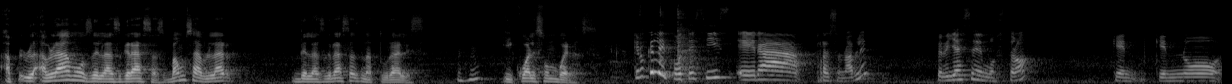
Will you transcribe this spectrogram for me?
hablábamos de las grasas. Vamos a hablar de las grasas naturales y cuáles son buenas. Creo que la hipótesis era razonable, pero ya se demostró que, que no,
